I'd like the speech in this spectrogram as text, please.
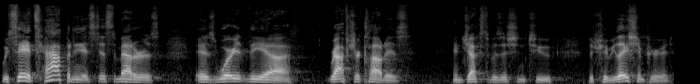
we say it's happening. It's just a matter is, is where the uh, rapture cloud is in juxtaposition to the tribulation period.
